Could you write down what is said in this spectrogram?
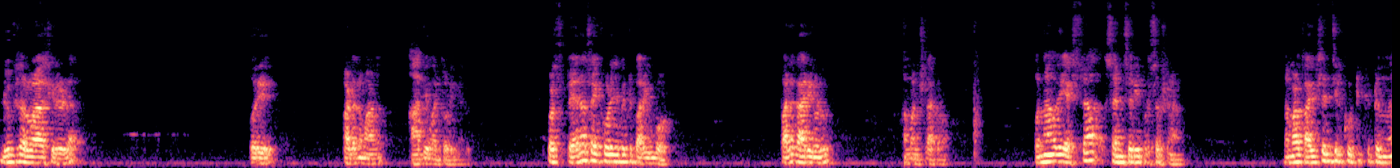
ഡ്യൂക്ക് സർവകലാശാലയുടെ ഒരു പഠനമാണ് ആദ്യമായി തുടങ്ങിയത്. അപ്പോൾ പാരാസൈക്കോളജിയെ പറ്റി പറയുമ്പോൾ പല കാര്യങ്ങളും മനസ്സിലാക്കണം. ഒന്നാമത് എക്സ്ട്രാ സെൻസറി പെർസെപ്ഷനാണ് നമ്മൾ ഫൈവ് സെൻസിൽ കൂട്ടി കിട്ടുന്ന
